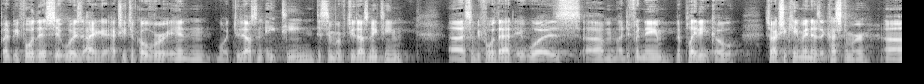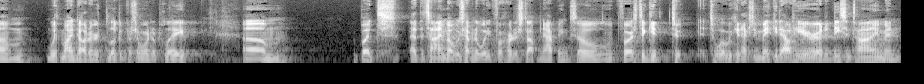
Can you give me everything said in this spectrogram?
But before this, it was, I actually took over in, what, 2018, December of 2018. Uh, so before that, it was um, a different name, the Playdate Co. So I actually came in as a customer um, with my daughter, looking for somewhere to play. Um, but at the time I was having to wait for her to stop napping. So for us to get to, to where we could actually make it out here at a decent time and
